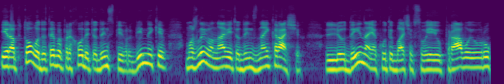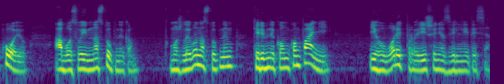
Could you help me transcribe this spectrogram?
І раптово до тебе приходить один з співробітників, можливо, навіть один з найкращих людина, яку ти бачив своєю правою рукою або своїм наступником, можливо, наступним керівником компанії, і говорить про рішення звільнитися.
